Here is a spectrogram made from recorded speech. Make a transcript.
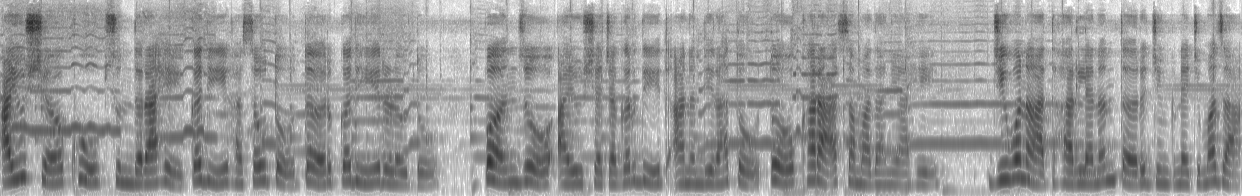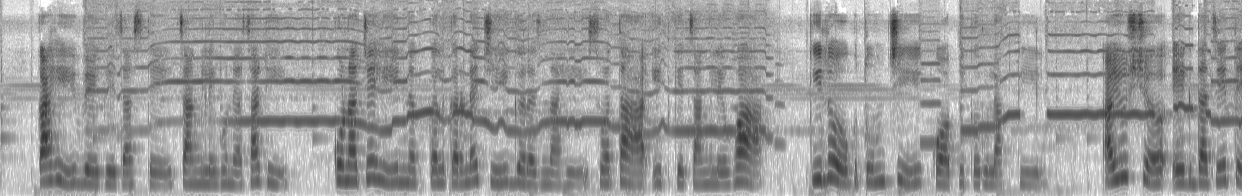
आयुष्य खूप सुंदर आहे. कधी हसवतो तर कधी रडवतो. पण जो आयुष्याच्या गर्दीत आनंदी राहतो तो खरा समाधानी आहे. जीवनात हरल्यानंतर जिंकण्याची मजा काही वेगळीच असते. चांगले होण्यासाठी कोणाचेही नक्कल करण्याची गरज नाही. स्वतः इतके चांगले व्हा की लोक तुमची कॉपी करू लागतील. आयुष्य एकदाच येते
